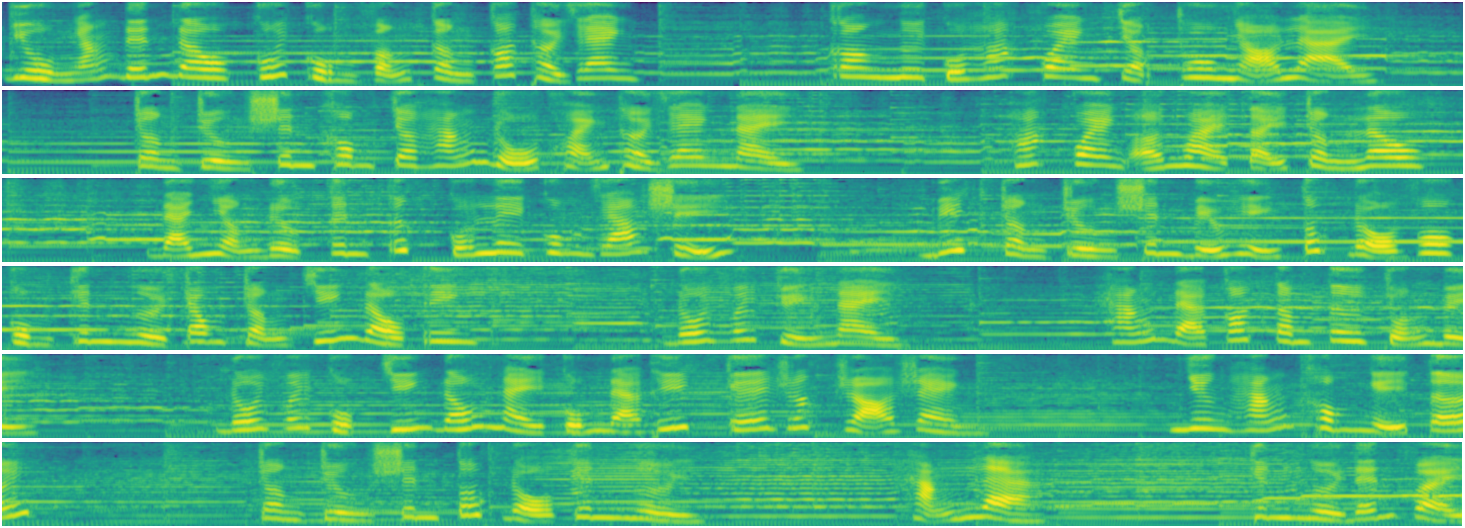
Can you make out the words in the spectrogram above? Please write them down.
Dù ngắn đến đâu, cuối cùng vẫn cần có thời gian. Con ngươi của hóa quan chợt thu nhỏ lại. Trần Trường Sinh không cho hắn đủ khoảng thời gian này. Hoác quan ở ngoài tẩy Trần Lâu. Đã nhận được tin tức của ly cung giáo sĩ. Biết Trần Trường Sinh biểu hiện tốc độ vô cùng kinh người trong trận chiến đầu tiên. Đối với chuyện này, Hắn đã có tâm tư chuẩn bị. Đối với cuộc chiến đấu này cũng đã thiết kế rất rõ ràng. Nhưng hắn không nghĩ tới, Trần Trường Sinh tốc độ kinh người. Hẳn là Kinh người đến vậy.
